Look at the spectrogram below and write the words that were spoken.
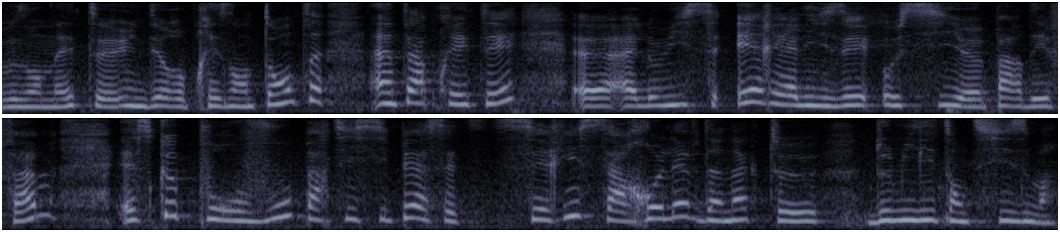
vous en êtes une des représentantes, interprétée, euh, Aloïs, et réalisée aussi par des femmes. Est-ce que pour vous, participer à cette série, ça relève d'un acte de militantisme?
